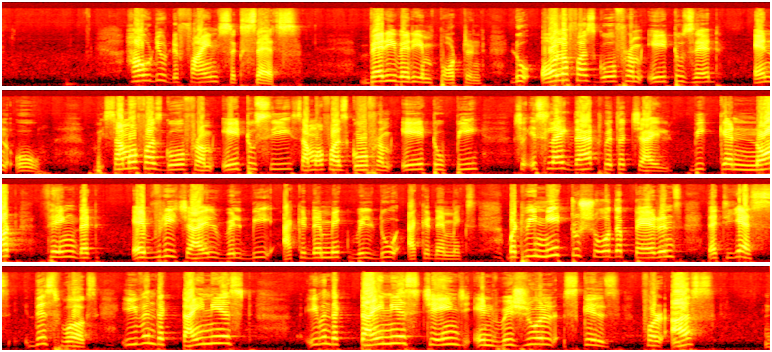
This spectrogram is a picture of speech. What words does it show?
How do you define success? Very, very important. Do all of us go from A to Z? No. Some of us go from A to C, some of us go from A to P. So it's like that with a child. We cannot think that every child will be academic, will do academics. But we need to show the parents that yes, this works. Even the tiniest, even the tiniest change in visual skills for us,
